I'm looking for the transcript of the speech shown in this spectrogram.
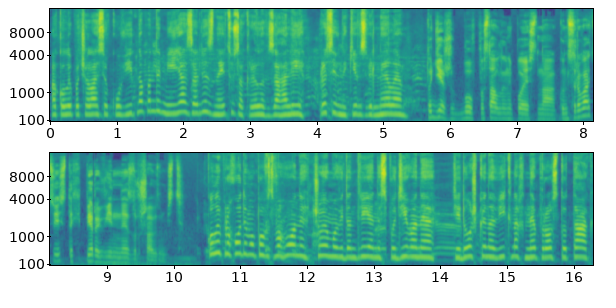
А коли почалася ковідна пандемія, залізницю закрили взагалі. Працівників звільнили. Тоді ж був поставлений поїзд на консервацію, і з тих пір він не зрушав з місця. Коли проходимо повз вагони, чуємо від Андрія несподіване. Ті дошки на вікнах не просто так.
